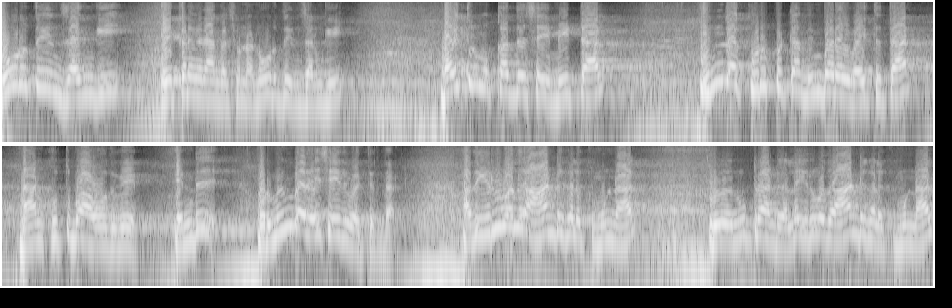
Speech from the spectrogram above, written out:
நூறுத்தின் ஜங்கி ஏற்கனவே நாங்கள் சொன்ன நூறுதீன் சங்கி பைத்துல் முக்கத்தஸை மீட்டால் இந்த குறிப்பிட்ட மிம்பரை வைத்துத்தான் நான் குத்துபா ஓதுவேன் என்று ஒரு மிம்பரை செய்து வைத்திருந்தார். அது இருபது ஆண்டுகளுக்கு முன்னால் இருபது நூற்றாண்டுகள்ல இருபது ஆண்டுகளுக்கு முன்னால்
